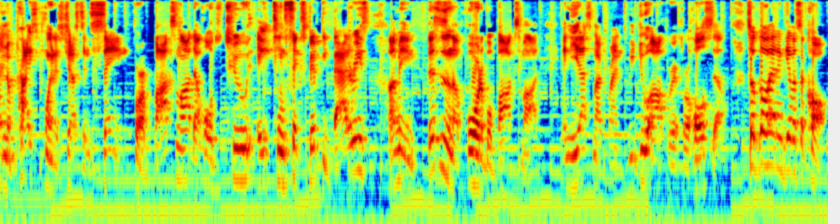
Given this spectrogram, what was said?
And the price point is just insane. For a box mod that holds two 18650 batteries, I mean, this is an affordable box mod. And yes, my friends, we do offer it for wholesale. So go ahead and give us a call,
